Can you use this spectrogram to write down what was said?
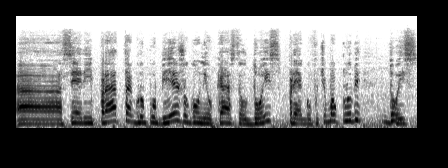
A Série Prata, Grupo B, jogou Newcastle 2, Prego Futebol Clube 2.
